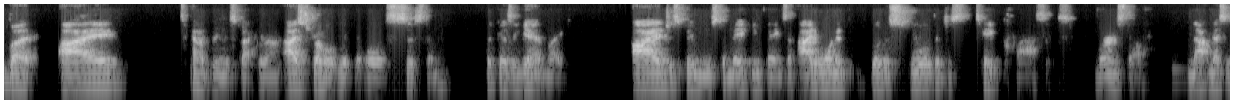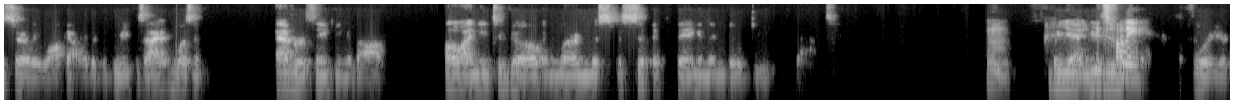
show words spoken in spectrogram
But I to kind of bring this back around, I struggled with the whole system because again, like I had just been used to making things and I didn't want to go to school to just take classes, learn stuff, not necessarily walk out with a degree because I wasn't ever thinking about, oh, I need to go and learn this specific thing and then go do that. Hmm. But yeah, usually It's funny. four year.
